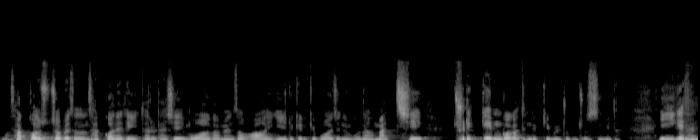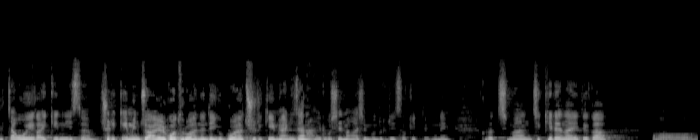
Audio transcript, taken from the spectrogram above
뭐 사건 수첩에서는 사건의 데이터를 다시 모아가면서 아 이게 이렇게 이렇게 모아지는구나 마치 추리 게임과 같은 느낌을 좀 줬습니다. 이게 살짝 오해가 있기는 있어요. 추리 게임인 줄 알고 들어왔는데 이거 뭐야 추리 게임이 아니잖아 이러고 실망하신 분들도 있었기 때문에 그렇지만 지킬앤하이드가 어,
